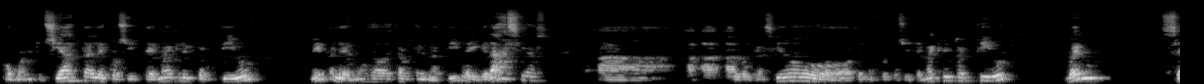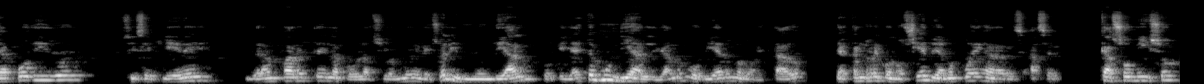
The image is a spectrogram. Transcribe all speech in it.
como entusiastas del ecosistema de criptoactivos, le hemos dado esta alternativa y gracias a, lo que ha sido nuestro ecosistema criptoactivo, bueno, se ha podido, si se quiere, gran parte de la población de Venezuela y mundial, porque ya esto es mundial, ya los gobiernos, los estados ya están reconociendo, ya no pueden hacer caso omiso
